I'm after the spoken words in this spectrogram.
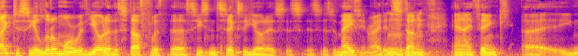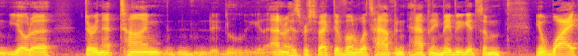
like to see a little more with Yoda. The stuff with the season six of Yoda is, is, is, is amazing, right? It's Mhm. stunning, and I think uh, Yoda during that time, I don't know his perspective on what's happen, happening. Maybe we get some, you know, why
